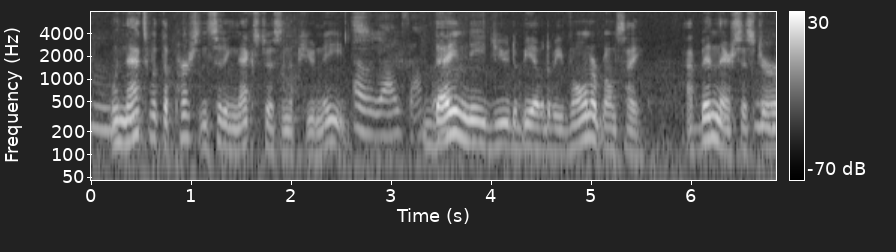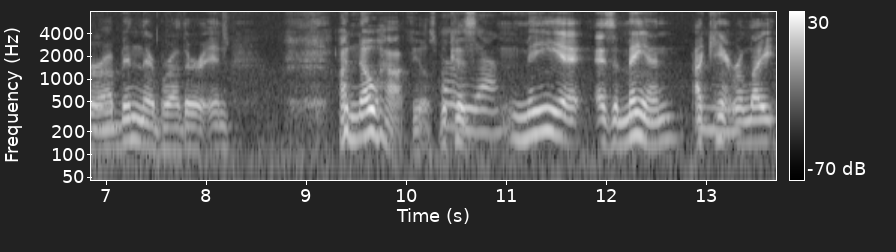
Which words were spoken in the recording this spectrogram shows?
when that's what the person sitting next to us in the pew needs. Mm-hmm. Oh yeah, exactly. They need you to be able to be vulnerable and say, "I've been there, sister," or Mm-hmm. "I've been there, brother," and I know how it feels because Oh, yeah. Mm-hmm. me as a man, I can't relate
